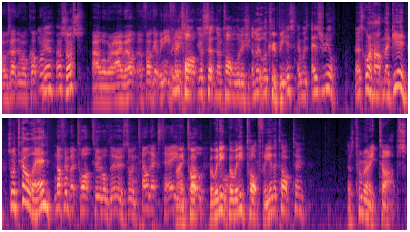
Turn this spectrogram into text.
Oh, was that the World Cup one? yeah, that's us. Ah, well, we're aye, well, uh, fuck it, we need to And you're, talk, you're sitting there talking about this, and look, look who beat us. It was Israel, and it's going to happen again. So until then, Nothing but top two will do. So until next time. Aye, until- top, but we need, but we need top three of the top two. There's too many tops.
